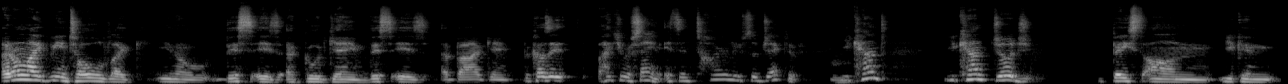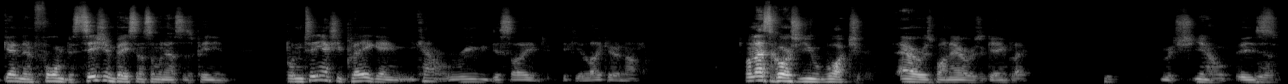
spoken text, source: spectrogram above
I don't like being told like, you know, this is a good game, this is a bad game. Because it like you were saying, it's entirely subjective. Mm. You can't you can't judge based on you can get an informed decision based on someone else's opinion. But until you actually play a game, you can't really decide if you like it or not. Unless, of course, you watch hours upon hours of gameplay, which you know is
